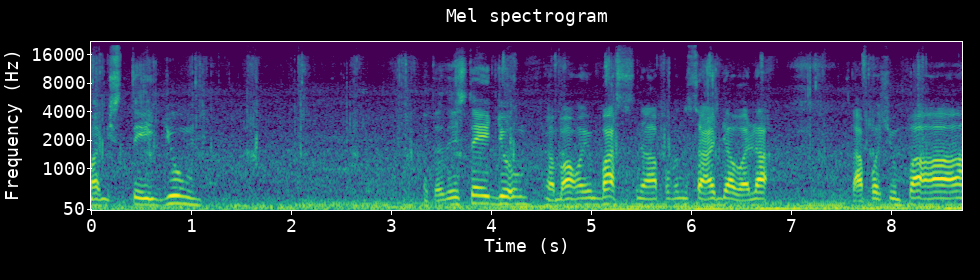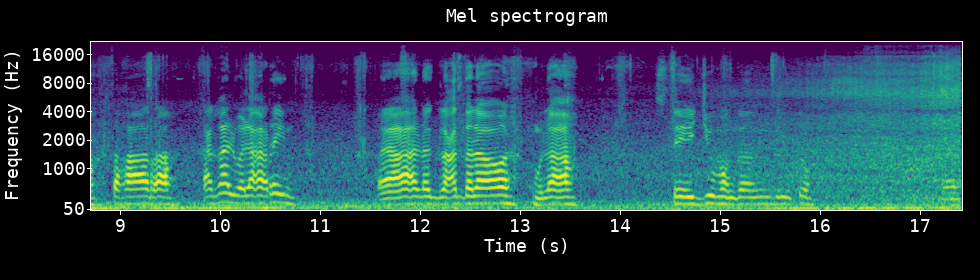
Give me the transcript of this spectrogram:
mag-stadium. Ito din stadium. Habang ko yung bus na papunta sa Adya, wala. Tapos yung pa Sahara, tagal, wala rin. Kaya naglakad na ako mula stadium hanggang dito. Yan,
